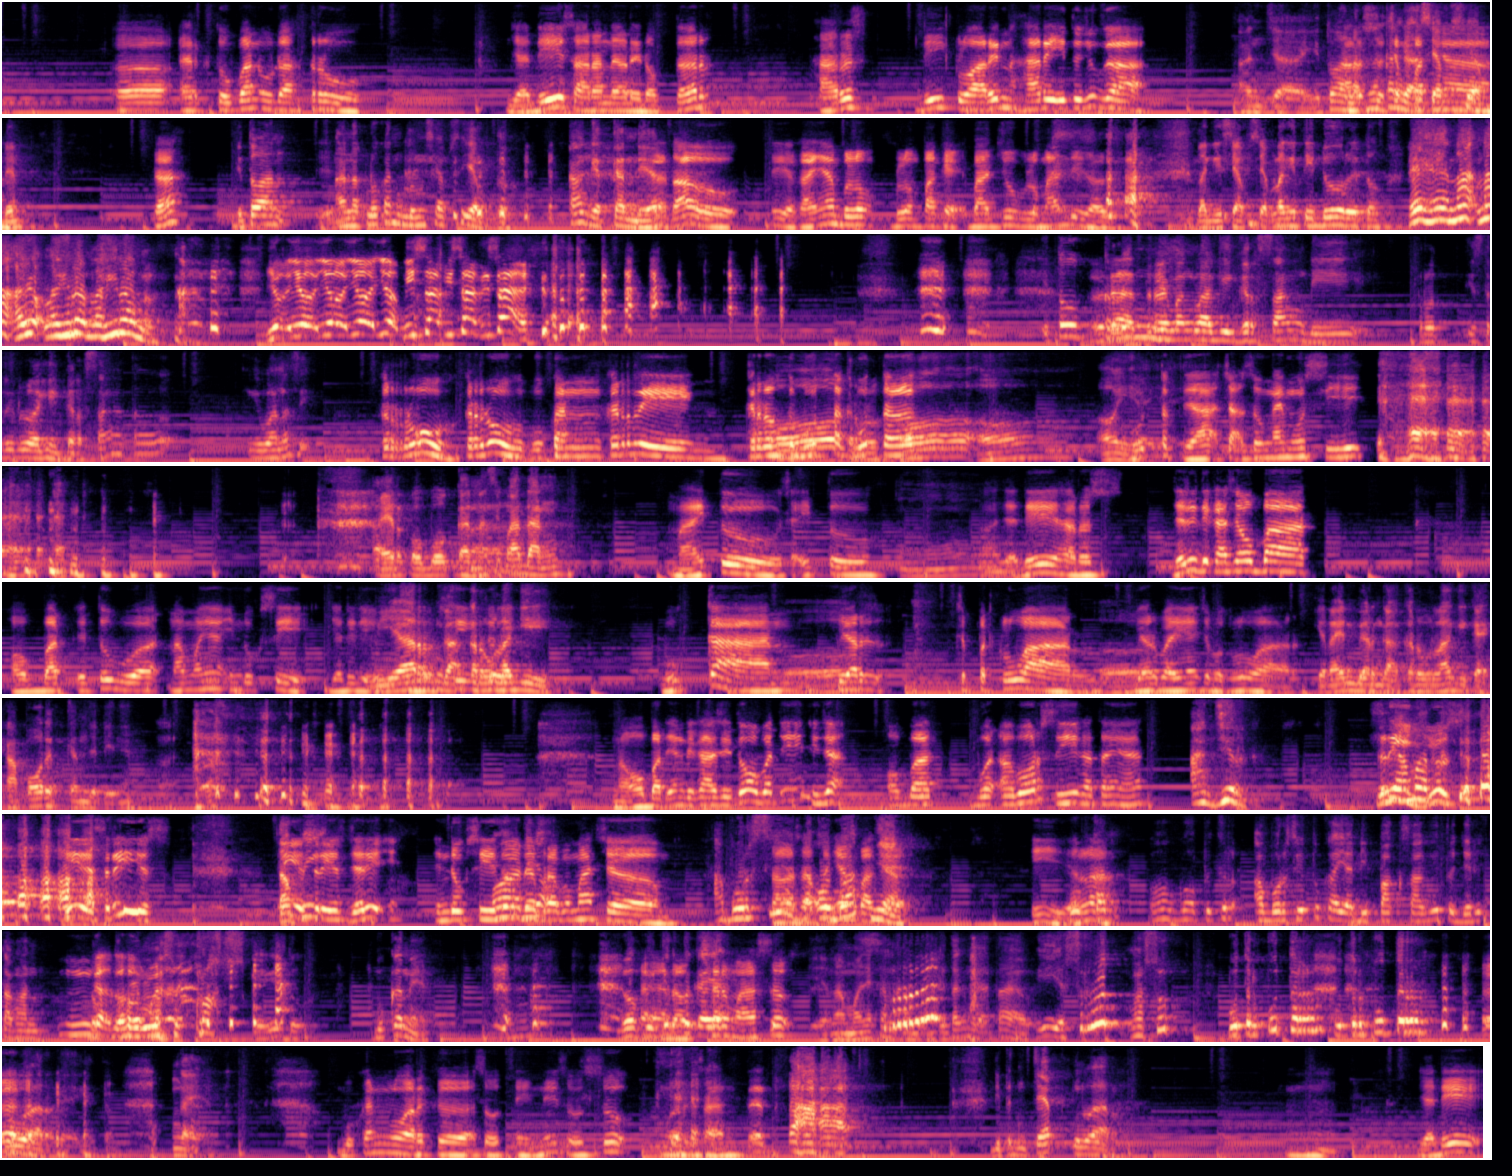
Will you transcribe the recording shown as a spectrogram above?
eh, air ketuban udah keruh. Jadi saran dari dokter harus dikeluarin hari itu juga. Anjay, itu Harus anaknya kan nggak siap-siap, Den. Hah? Itu an- anak lu kan belum siap-siap tuh. Kaget kan dia? Nggak tahu. Iya, kayaknya belum belum pakai baju, belum mandi kali. Lagi siap-siap lagi tidur itu. Eh, eh, nak, nak, ayo lahiran, lahiran. yuk, yuk, yuk, yuk, yuk, bisa, bisa, bisa. Itu Udah, kering terus? memang lagi gersang di perut istri lu lagi gersang atau gimana sih? Keruh, keruh, bukan kering. Keruh tuh butek, keruh. butek. Oh, oh. Oh iya. Butek ya, cak sungai musi. iya. Air kobokan nasi Nah. padang. Nah itu, cak itu. Hmm. Nah, jadi harus jadi dikasih obat. Obat itu buat namanya induksi. Jadi di Biar nggak keruh lagi. Bukan, Oh. biar cepet keluar. Oh. Biar bayinya cepet keluar. Kirain biar nggak keruh lagi kayak kaporit kan jadinya. Nah, obat yang dikasih itu obat ini, Jak. Obat buat aborsi katanya. Anjir. Serius. iya, serius. Tapi- Iya, serius. Jadi induksi itu Oh, ada artinya- berapa macam. Aborsi Salah ada satunya obatnya. pakai Bukan. Iyalah. Oh, gua pikir aborsi itu kayak dipaksa gitu. Jadi tangan Enggak, goblok. masuk cross kayak gitu. Bukan ya? Gue pikir tuh kayak masuk. ya namanya kan kita kan nggak tahu. Iya, serut masuk, puter-puter, puter-puter, keluar kayak gitu. Enggak ya? Bukan keluar ke su- ini susu, keluar ke santet. Dipencet keluar. Hmm. Jadi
